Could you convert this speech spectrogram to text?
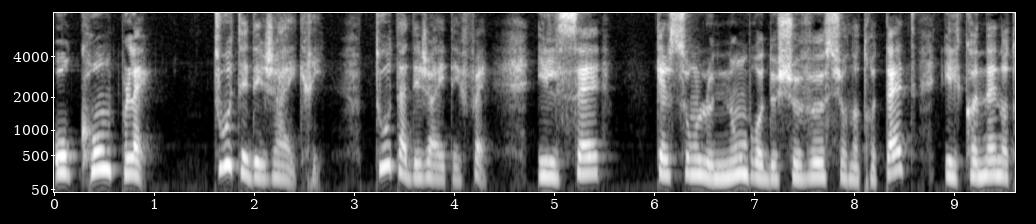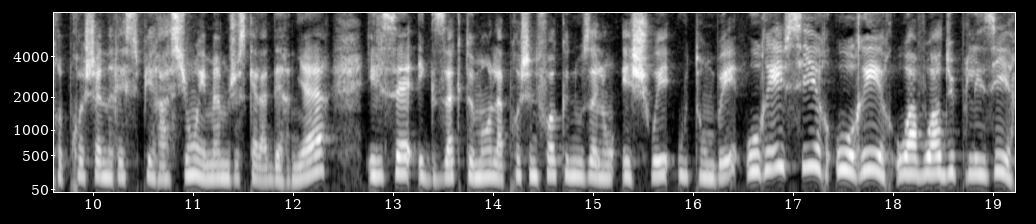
au complet. Tout est déjà écrit, tout a déjà été fait. Il sait quels sont le nombre de cheveux sur notre tête, il connaît notre prochaine respiration et même jusqu'à la dernière, il sait exactement la prochaine fois que nous allons échouer ou tomber, ou réussir ou rire ou avoir du plaisir,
